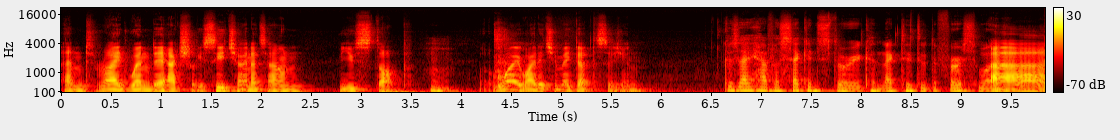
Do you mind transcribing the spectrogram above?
and right when they actually see Chinatown, you stop. Hmm. Why why did you make that decision? Because I have a second story connected to the first one, ah,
